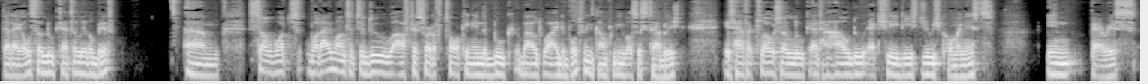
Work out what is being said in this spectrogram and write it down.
that I also looked at a little bit. Um, so what what I wanted to do after sort of talking in the book about why the Botwin Company was established is have a closer look at how do actually these Jewish communists in Paris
